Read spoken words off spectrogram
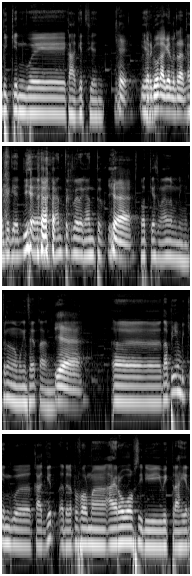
bikin gue kaget sih. Oke, bener gue kaget beneran. kaget ya dia ngantuk gue ngantuk. Iya. Podcast malam nih, itu ngomongin setan. Iya. Eh tapi yang bikin gue kaget adalah performa Aerowolf sih di week terakhir.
